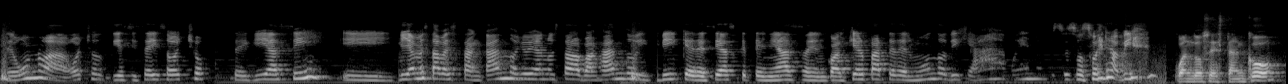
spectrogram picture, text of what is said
de 1 a 8, 16, 8 seguí así y ya me estaba estancando, yo ya no estaba bajando y vi que decías que tenías en cualquier parte del mundo, dije, ah, bueno, pues eso suena bien. Cuando se estancó,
